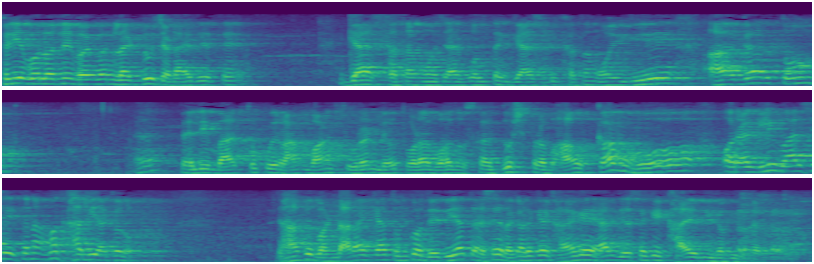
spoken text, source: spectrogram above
फिर ये बोलो, नहीं भगवान लड्डू चढ़ाए देते हैं। गैस खत्म हो जाए। बोलते हैं, गैस भी खत्म होगी अगर तुम पहली बात तो कोई रामबाण चूरण लो थोड़ा बहुत उसका दुष्प्रभाव कम हो, और अगली बार से इतना मत खा लिया करो। जहाँ पे भंडारा क्या तुमको दे दिया? तो ऐसे रगड़ के खाएँगे यार, जैसे कि खाए भी कभी तक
